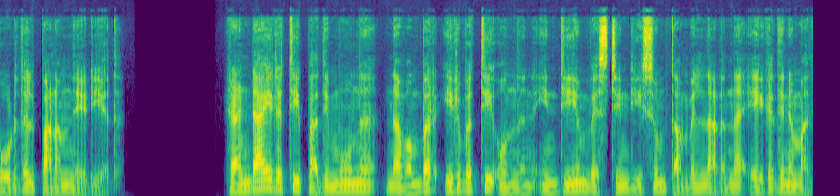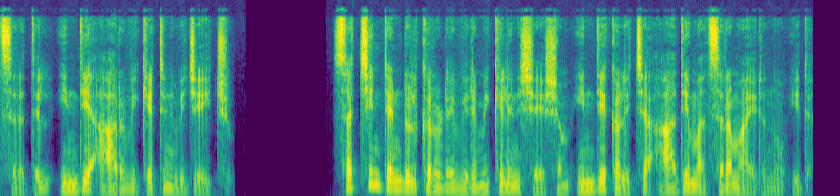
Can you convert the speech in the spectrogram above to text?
കൂടുതൽ പണം നേടിയത്. രണ്ടായിരത്തി പതിമൂന്ന് നവംബർ ഇരുപത്തി ഒന്നിന് ഇന്ത്യയും വെസ്റ്റ് ഇൻഡീസും തമ്മിൽ നടന്ന ഏകദിന മത്സരത്തിൽ ഇന്ത്യ ആറ് വിക്കറ്റിന് വിജയിച്ചു. സച്ചിൻ ടെണ്ടുൽക്കറുടെ വിരമിക്കലിന് ശേഷം ഇന്ത്യ കളിച്ച ആദ്യ മത്സരമായിരുന്നു ഇത്.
